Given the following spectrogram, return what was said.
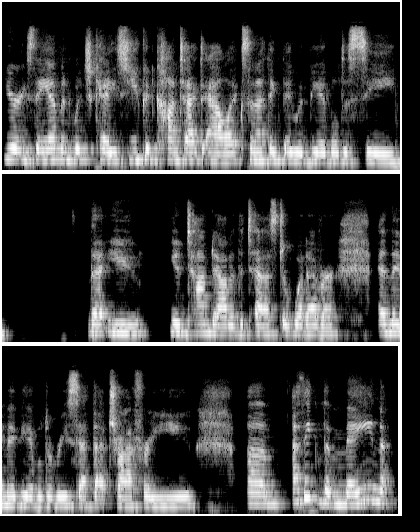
your exam in which case you could contact ALEKS and i think they would be able to see that you you know, timed out of the test or whatever, and they may be able to reset that try for you. Um, I think the main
